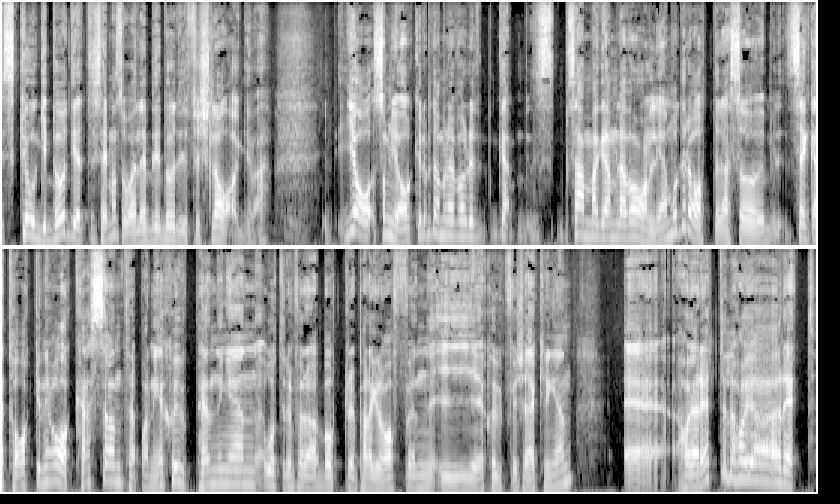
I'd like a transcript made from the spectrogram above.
skuggbudget, säger man så, eller budgetförslag va? Ja, som jag kunde bedöma det var det samma gamla vanliga moderater, alltså sänka taken i a-kassan, trappa ner sjukpenningen, återinföra bortre paragrafen i sjukförsäkringen. Eh, har jag rätt eller har jag rätt?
